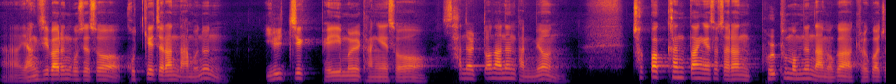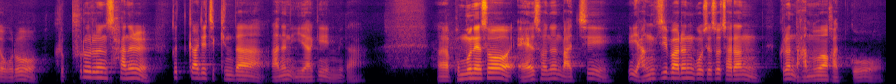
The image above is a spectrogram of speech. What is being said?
아, 양지 바른 곳에서 곧게 자란 나무는 일찍 배임을 당해서 산을 떠나는 반면 척박한 땅에서 자란 볼품없는 나무가 결과적으로 그 푸르른 산을 끝까지 지킨다라는 이야기입니다. 아, 본문에서 에서는 마치 이 양지 바른 곳에서 자란 그런 나무와 같고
